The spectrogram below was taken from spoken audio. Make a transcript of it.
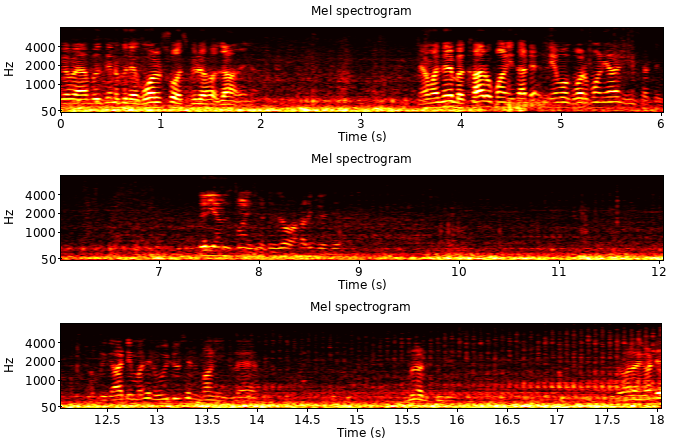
કે ભાઈ આ બધું બધા કોલસો જ પીડ્યો જામ એને ને. આમાં છે ને ભાઈ ખારું પાણી છાંટે, નેમક વાળું પાણી આવે ને એ છાંટે. દરિયાનું પાણી છાંટે, જો હરગ્યો છે. આપણી ગાડીમાં ને ઉડ્યું છે ને પાણી, એટલે બ્લડ થઈ જાય. તમારા ગાડી.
